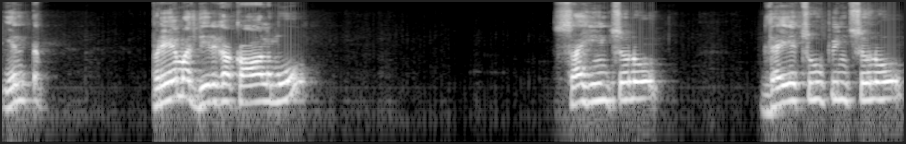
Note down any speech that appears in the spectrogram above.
ఎంత ప్రేమ దీర్ఘకాలము సహించును దయ చూపించును.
